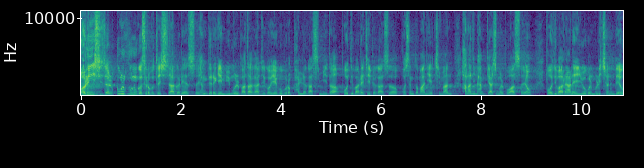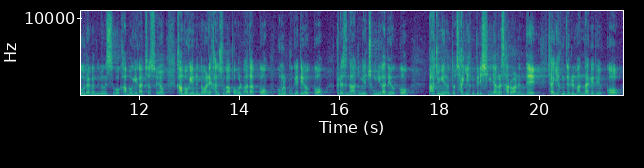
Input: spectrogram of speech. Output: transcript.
어린 시절 꿈을 꾸는 것으로부터 시작을 해서 형들에게 미움을 받아가지고 예굽으로 팔려갔습니다. 보디발의 집에 가서 고생도 많이 했지만 하나님 함께 하심을 보았어요. 보디발의 아내 유혹을 물리쳤는데 의울하게 누명 쓰고 감옥에 갇혔어요. 감옥에 있는 동안에 간수가 복을 받았고 꿈을 꾸게 되었고 그래서 나중에 총리가 되었고 나중에는 또 자기 형들이 식량을 사러 왔는데 자기 형들을 만나게 되었고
